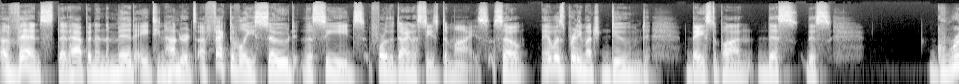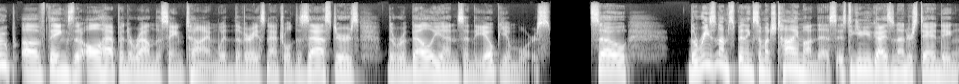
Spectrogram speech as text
events that happened in the mid 1800s effectively sowed the seeds for the dynasty's demise. So it was pretty much doomed based upon this this group of things that all happened around the same time with the various natural disasters, the rebellions, and the Opium Wars. So, the reason I'm spending so much time on this is to give you guys an understanding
